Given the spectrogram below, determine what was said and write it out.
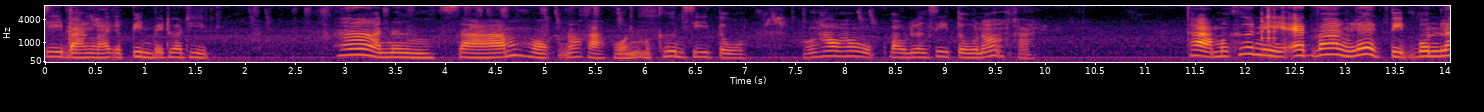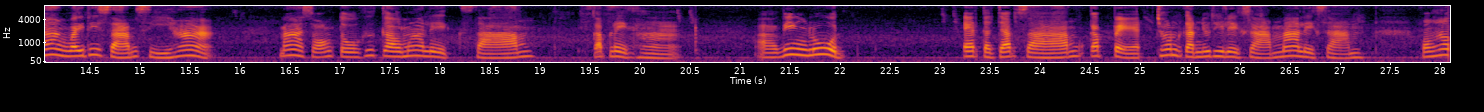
ซีบางหลายกับปิ้นไปทั่วที ห้าหนึ่งสามหกเนาะค่ะ ผลมื่อคืนสี่ตัวของเฮาเฮาเป่าเรืองสี่ตัวเนาะค่ะ ค่ะมื่อคืนนี่แอดว่างเลขติดบนล่างไว้ที่สามสี่ห้ามาสองตัวคือเกามาเลขสามกับเลขห้าอ่าวิ่งรูด แอดกับจับสามกับแปดชนกันอยู่ที่เลขสามมาเลขสามของเฮา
